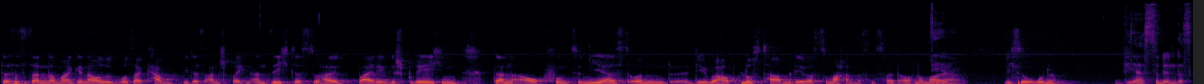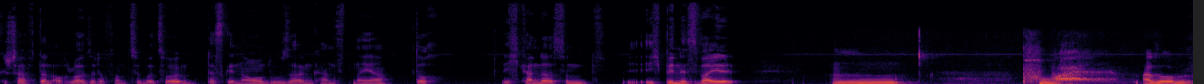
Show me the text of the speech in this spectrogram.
das ist dann nochmal genauso großer Kampf wie das Ansprechen an sich, dass du halt bei den Gesprächen dann auch funktionierst und äh, die überhaupt Lust haben, mit dir was zu machen. Das ist halt auch nochmal ja. nicht so ohne. Wie hast du denn das geschafft, dann auch Leute davon zu überzeugen, dass genau du sagen kannst, naja, doch, ich kann das und ich bin es, weil. Hm. Puh. Also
